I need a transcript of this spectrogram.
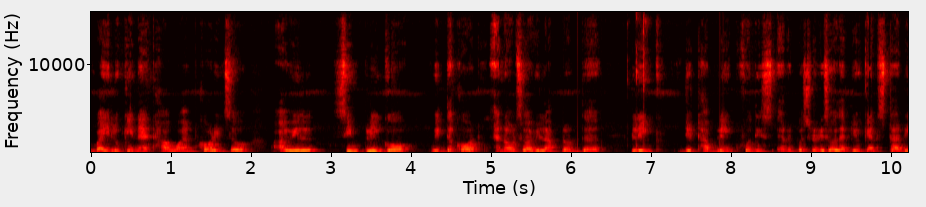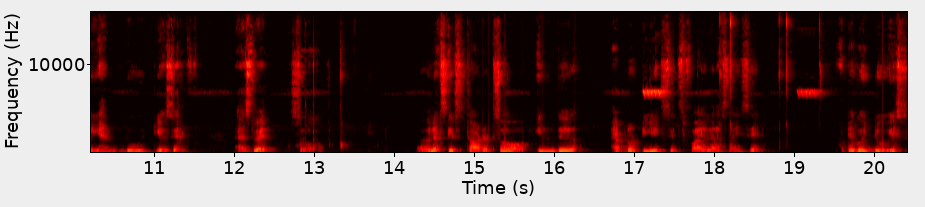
by looking at how I'm coding. So I will simply go with the code and also I will upload the link github link for this repository so that you can study and do it yourself as well. So uh, let's get started. So in the app.tsx file as I said what we're going to do is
